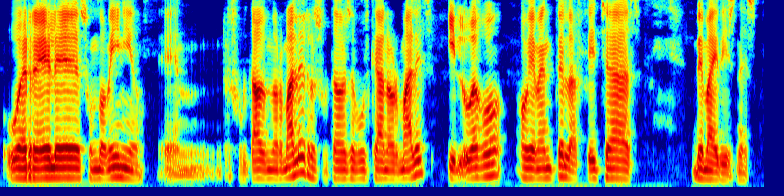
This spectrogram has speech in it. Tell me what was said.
URLs, un dominio en resultados normales, resultados de búsqueda normales y luego, obviamente, las fichas de My Business.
